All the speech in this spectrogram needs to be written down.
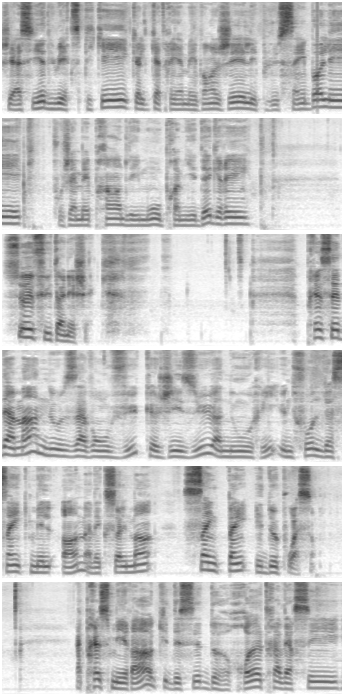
J'ai essayé de lui expliquer que le quatrième évangile est plus symbolique, il faut jamais prendre les mots au premier degré. Ce fut un échec. Précédemment, nous avons vu que Jésus a nourri une foule de cinq mille hommes avec seulement cinq pains et deux poissons. Après ce miracle, il décide de retraverser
